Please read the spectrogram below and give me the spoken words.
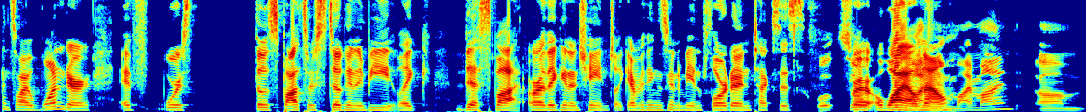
And so I wonder if we're those spots are still going to be like this spot, or are they going to change? Like everything's going to be in Florida and Texas. Well, so For a while my- now. In my mind, um,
